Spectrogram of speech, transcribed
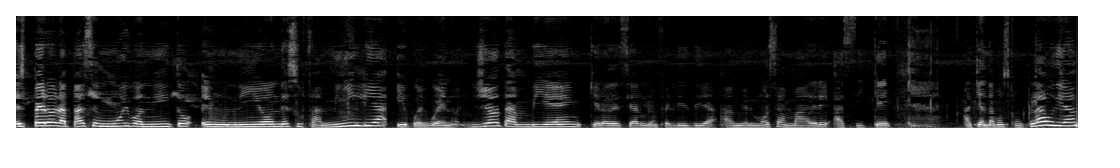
Espero la pasen muy bonito en unión de su familia y pues bueno, yo también quiero desearle un feliz día a mi hermosa madre, así que Aquí andamos con Claudia.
